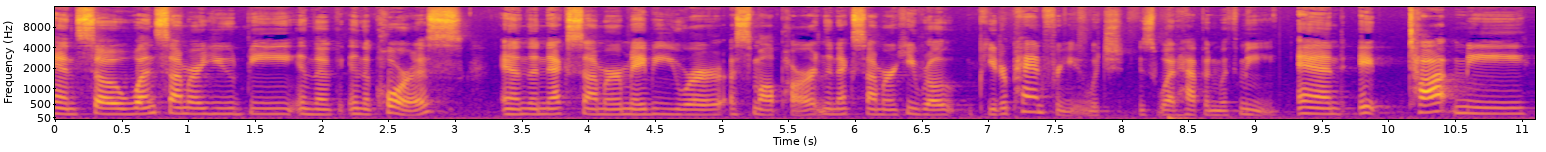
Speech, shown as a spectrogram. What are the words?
And so one summer you'd be in the in the chorus, and the next summer maybe you were a small part, and the next summer he wrote Peter Pan for you, which is what happened with me. And it taught me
